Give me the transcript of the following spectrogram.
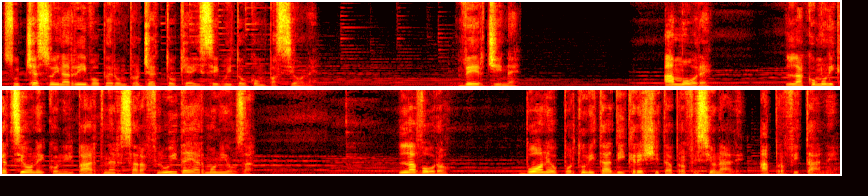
Successo in arrivo per un progetto che hai seguito con passione. Vergine. Amore. La comunicazione con il partner sarà fluida e armoniosa. Lavoro. Buone opportunità di crescita professionale, approfittane.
